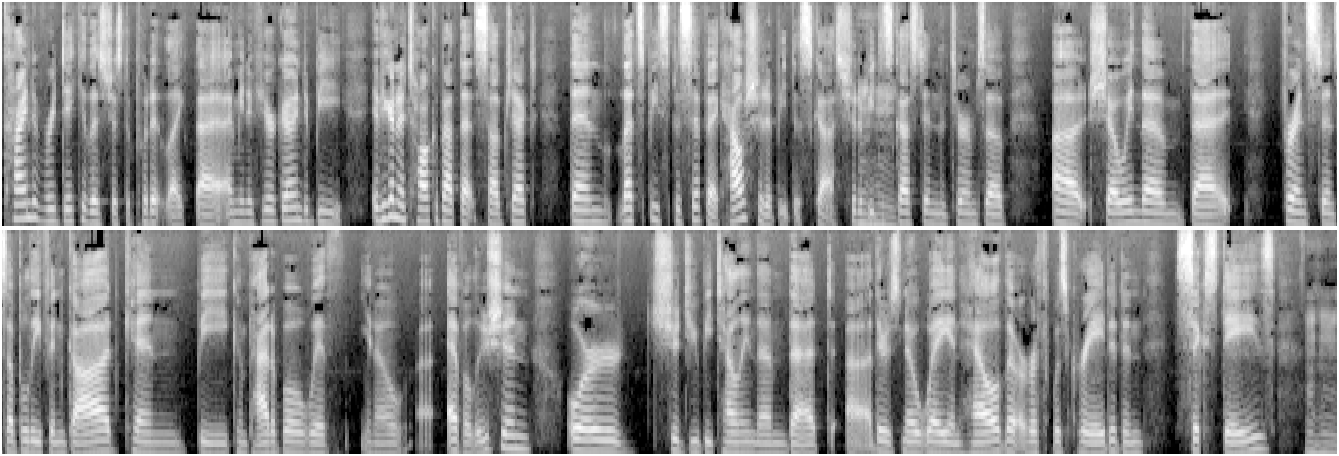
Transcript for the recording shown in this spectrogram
kind of ridiculous just to put it like that. I mean, if you're going to be, if you're going to talk about that subject, then let's be specific. How should it be discussed? Should it be Mhm. discussed in the terms of uh, showing them that, for instance, a belief in God can be compatible with, you know, uh, evolution, or should you be telling them that uh, there's no way in hell the Earth was created in six days? hmm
